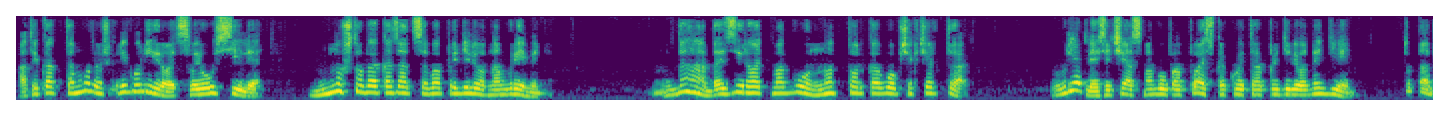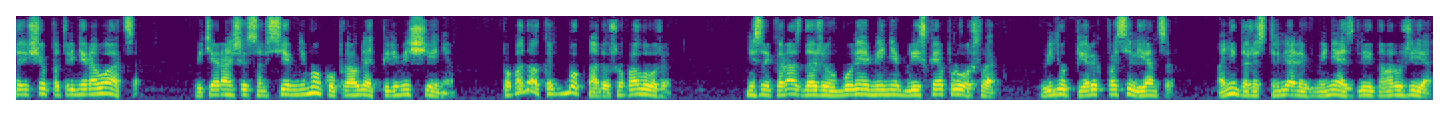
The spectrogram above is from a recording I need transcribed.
А ты как-то можешь регулировать свои усилия, ну, чтобы оказаться в определенном времени? Да, дозировать могу, но только в общих чертах. Вряд ли я сейчас смогу попасть в какой-то определенный день. Тут надо еще потренироваться. Ведь я раньше совсем не мог управлять перемещением. Попадал как бог на душу положит. Несколько раз даже в более-менее близкое прошлое. Видел первых поселенцев. Они даже стреляли в меня из длинного ружья.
